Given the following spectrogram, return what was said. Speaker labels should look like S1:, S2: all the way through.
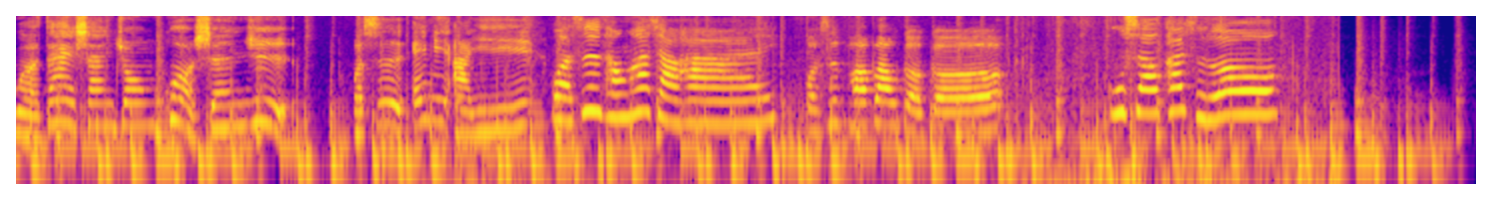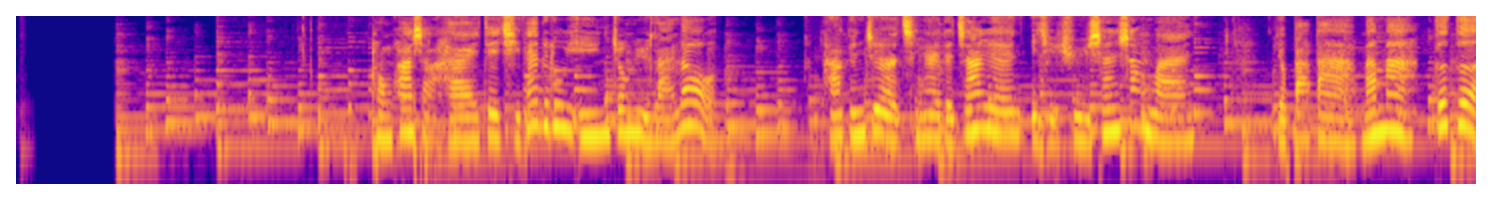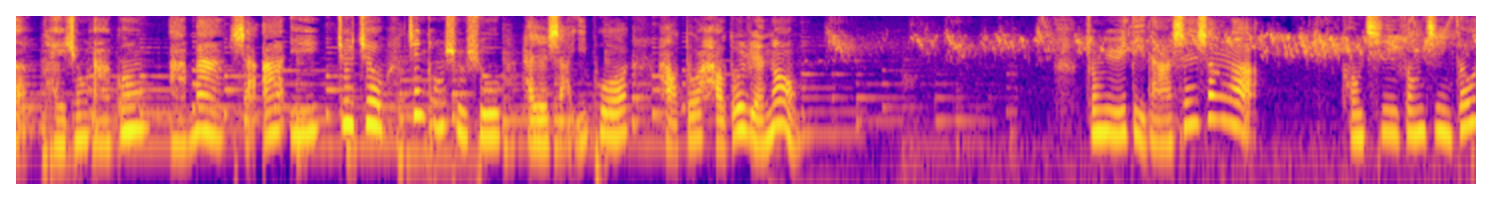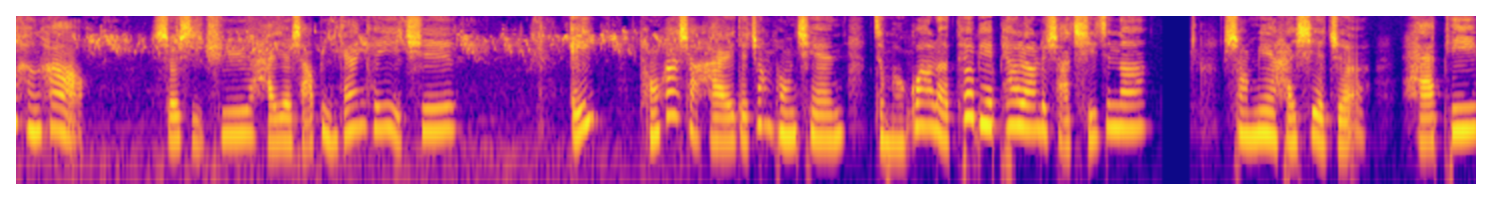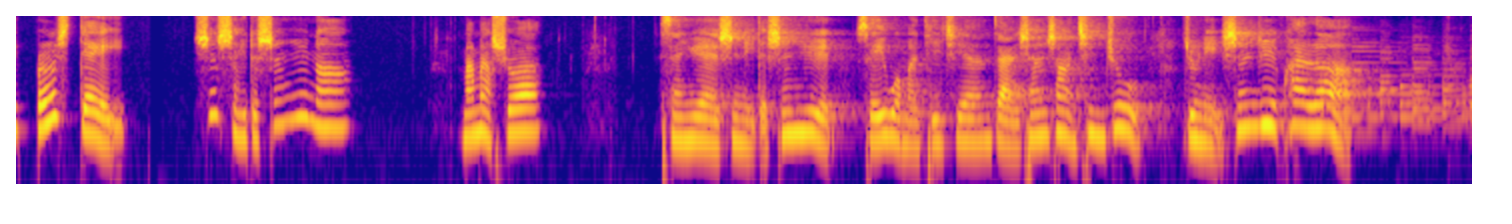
S1: 我在山中过生日。
S2: 我是 Amy 阿姨，
S3: 我是童话小孩，
S4: 我是泡泡哥哥。
S3: 故事要开始喽！
S1: 童话小孩最期待的露营终于来喽！他跟着亲爱的家人一起去山上玩，有爸爸妈妈、哥哥、台中阿公、阿妈、小阿姨、舅舅、建童叔叔，还有小姨婆，好多好多人哦！终于抵达山上了，空气、风景都很好。休息区还有小饼干可以吃。哎，童话小孩的帐篷前怎么挂了特别漂亮的小旗子呢？上面还写着 “Happy Birthday”，是谁的生日呢？妈妈说：“三月是你的生日，所以我们提前在山上庆祝，祝你生日快乐！”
